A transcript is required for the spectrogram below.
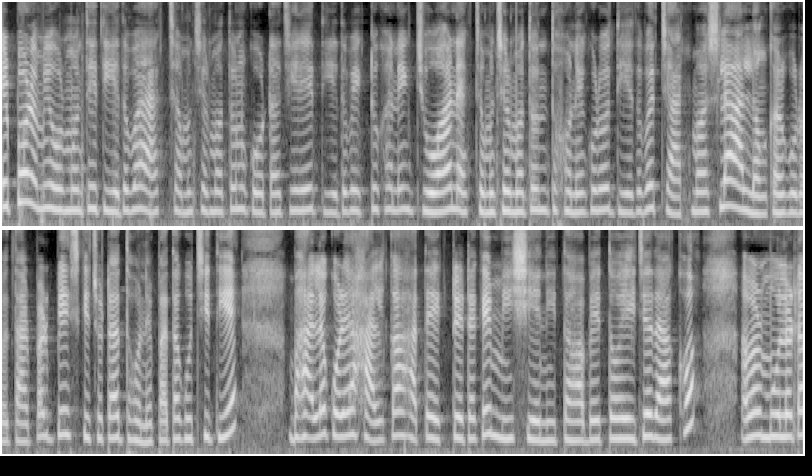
এরপর আমি ওর মধ্যে দিয়ে দেবো এক চামচের মতন গোটা জিরে, দিয়ে দেবো একটুখানি জোয়ান, এক চামচের মতন ধনে গুঁড়ো, দিয়ে দেবো চাট মশলা আর লঙ্কার গুঁড়ো। তারপর বেশ কিছুটা ধনে পাতা কুচি দিয়ে ভালো করে করে হালকা হাতে একটু এটাকে মিশিয়ে নিতে হবে। তো এই যে দেখো, আমার মূলাটা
